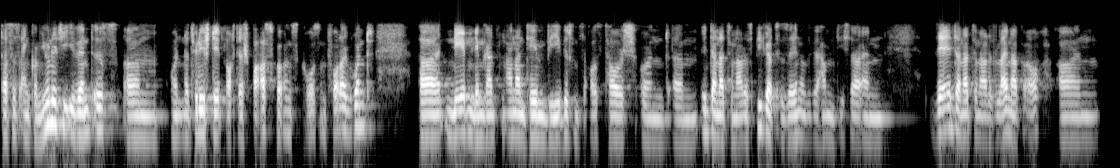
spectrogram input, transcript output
dass es ein Community-Event ist. Ähm, und natürlich steht auch der Spaß bei uns groß im Vordergrund, äh, neben dem ganzen anderen Themen wie Wissensaustausch und ähm, internationale Speaker zu sehen. Also wir haben dieses Jahr ein sehr internationales Line-up auch. Und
